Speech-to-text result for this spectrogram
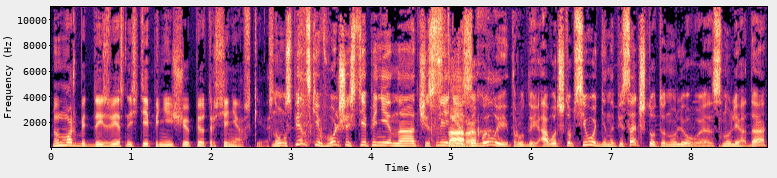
ну, может быть, до известной степени еще Петр Синявский. Ну, Успенский в большей степени на отчисление Старых. за былые труды. А вот чтобы сегодня написать что-то нулевое с нуля, да?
